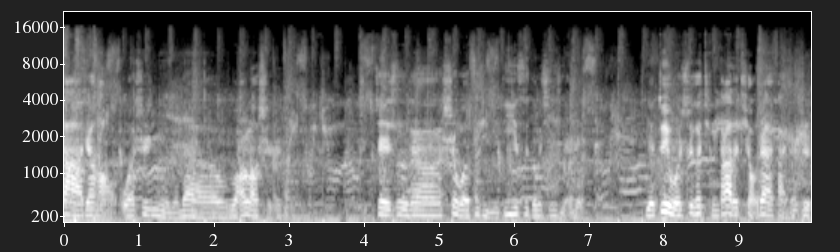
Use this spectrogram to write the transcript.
大家好，我是你们的王老师。这次呢是我自己第一次更新节目，也对我是个挺大的挑战，反正是。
